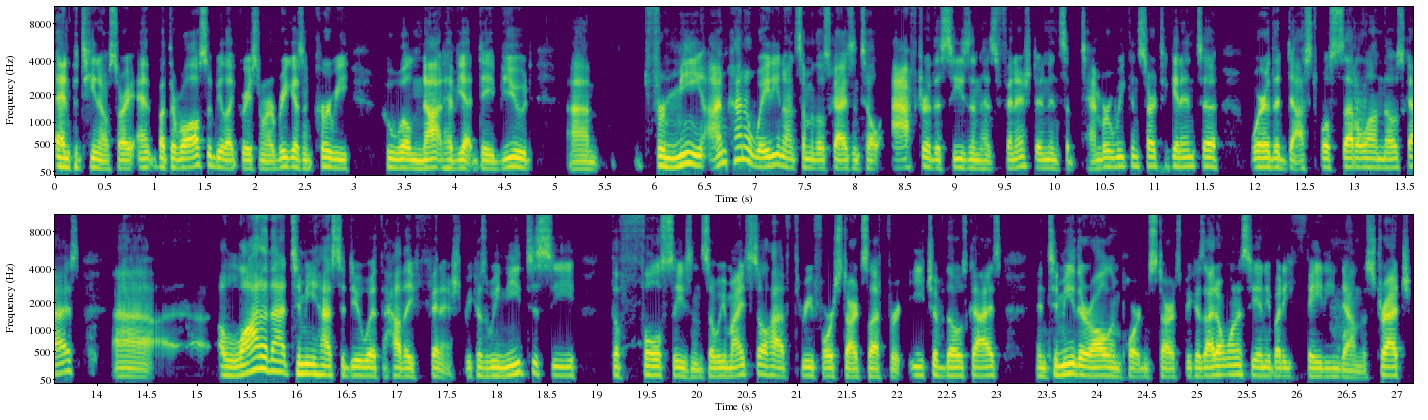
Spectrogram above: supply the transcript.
and patino sorry and but there will also be like grayson rodriguez and kirby who will not have yet debuted um, for me, I'm kind of waiting on some of those guys until after the season has finished, and in September we can start to get into where the dust will settle on those guys. Uh, a lot of that to me has to do with how they finish because we need to see the full season. So we might still have three, four starts left for each of those guys. And to me, they're all important starts because I don't want to see anybody fading down the stretch.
